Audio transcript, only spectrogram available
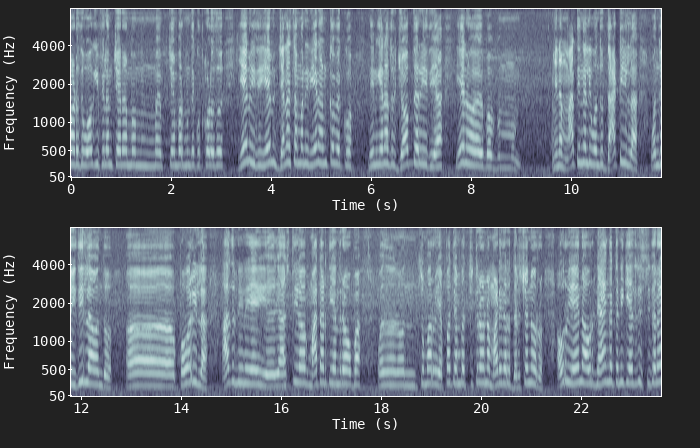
ಮಾಡೋದು, ಹೋಗಿ ಫಿಲಮ್ ಚೇರ ಚೇಂಬರ್ ಮುಂದೆ ಕೂತ್ಕೊಳ್ಳೋದು. ಏನು ಇದು? ಏನು ಜನಸಾಮಾನ್ಯರು ಏನು ಅನ್ಕೋಬೇಕು? ನಿನಗೇನಾದರೂ ಜವಾಬ್ದಾರಿ ಇದೆಯಾ? ಏನು ನಿನ್ನ ಮಾತಿನಲ್ಲಿ ಒಂದು ದಾಟಿ ಇಲ್ಲ, ಒಂದು ಇದಿಲ್ಲ, ಒಂದು ಪವರ್ ಇಲ್ಲ. ಆದರೂ ನೀನು ಅಶ್ಲೀಲವಾಗಿ ಮಾತಾಡ್ತೀಯ ಅಂದರೆ ಒಬ್ಬ ಒಂದು ಸುಮಾರು ಎಪ್ಪತ್ತೆಂಬತ್ತು ಚಿತ್ರವನ್ನು ಮಾಡಿದ್ದಾರೆ ದರ್ಶನ್ ಅವರು. ಅವರು ಏನು ಅವರು ನ್ಯಾಯಾಂಗ ತನಿಖೆ ಎದುರಿಸ್ತಿದ್ದಾರೆ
